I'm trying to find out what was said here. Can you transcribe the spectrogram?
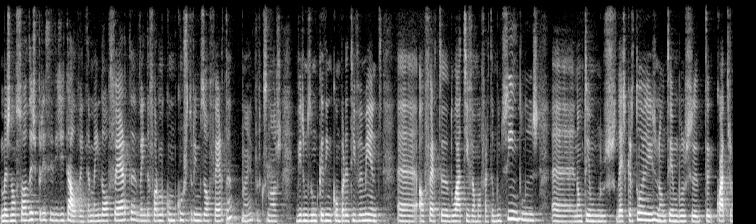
Mas não só da experiência digital, vem também da oferta, vem da forma como construímos a oferta, não é? Porque se nós virmos um bocadinho comparativamente, uh, a oferta do ativo é uma oferta muito simples, uh, não temos 10 cartões, não temos 4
